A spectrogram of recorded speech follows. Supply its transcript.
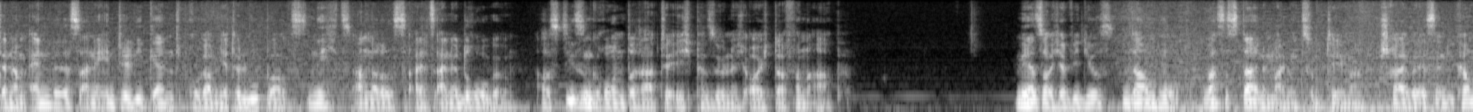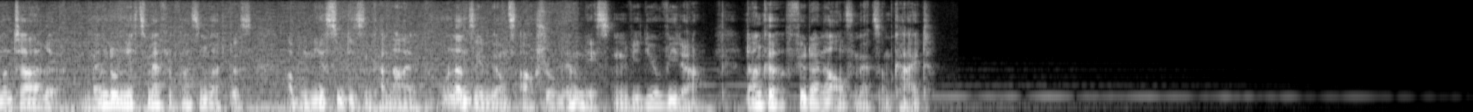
Denn am Ende ist eine intelligent programmierte Lootbox nichts anderes als eine Droge. Aus diesem Grund rate ich persönlich euch davon ab. Mehr solcher Videos, Daumen hoch. Was ist deine Meinung zum Thema? Schreibe es in die Kommentare. Wenn du nichts mehr verpassen möchtest, abonnierst du diesen Kanal und dann sehen wir uns auch schon im nächsten Video wieder. Danke für deine Aufmerksamkeit.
